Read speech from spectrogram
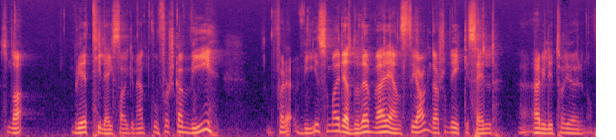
Som da blir et tilleggsargument. Hvorfor skal vi for det er vi som må redde dem hver eneste gang dersom de ikke selv eh, er villige til å gjøre noe.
